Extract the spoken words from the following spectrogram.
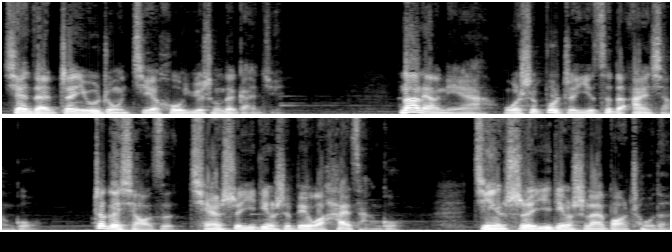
现在真有种劫后余生的感觉。那两年啊，我是不止一次的暗想过，这个小子前世一定是被我害惨过，今世一定是来报仇的，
